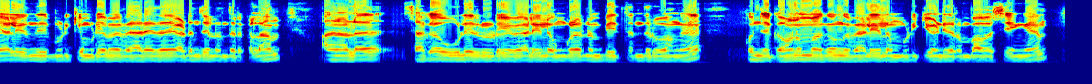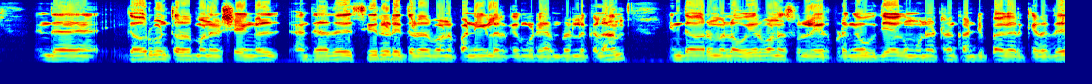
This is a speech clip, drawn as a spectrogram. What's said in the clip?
வேலையை வந்து முடிக்க முடியாமல் வேறு ஏதாவது அடைஞ்சல் வந்திருக்கலாம். அதனால் சக ஊழியர்களுடைய வேலையில் உங்களை நம்பி தந்துடுவாங்க கொஞ்சம் கவனமாக உங்கள் வேலையில் முடிக்க வேண்டியது ரொம்ப அவசியங்க. இந்த கவர்மெண்ட் தொடர்பான விஷயங்கள் அதாவது சீருடை தொடர்பான பணிகள் இருக்கக்கூடிய அன்பர்களுக்கெல்லாம் இந்த வாரம் எல்லாம் உயர்வான சூழல் ஏற்படுங்க. உத்தியோக முன்னேற்றம் கண்டிப்பாக இருக்கிறது.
